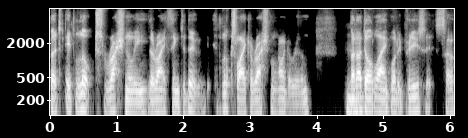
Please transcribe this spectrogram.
but it looks rationally the right thing to do. It looks like a rational algorithm but Mm. i don't like what it produces. So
